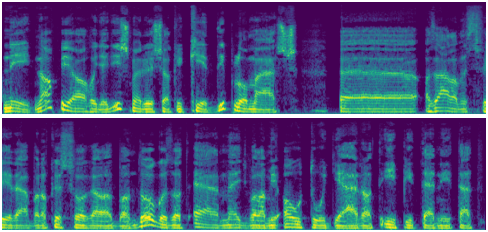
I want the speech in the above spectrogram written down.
négy napja, hogy egy ismerős, aki két diplomás, az állami szférában, a közszolgálatban dolgozott, elmegy valami autógyárat építeni, tehát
